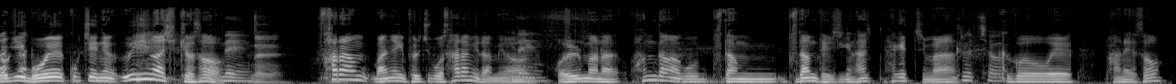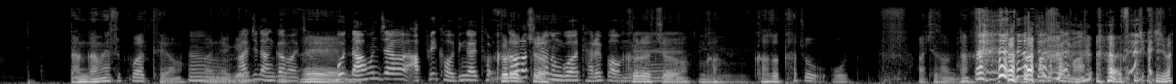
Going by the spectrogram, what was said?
여기 뭐에 꼭지냐 의인화 시켜서 네. 네. 사람 만약에 별주부가 사람이라면 네. 얼마나 황당하고 음. 부담 부담되지긴 하, 하겠지만 그렇죠. 그거에 반해서 난감했을 것 같아요. 어, 만약에 아주 난감하죠. 네. 뭐나 혼자 아프리카 어딘가에 더, 그렇죠. 떨어뜨려 놓은 거와 다를 바 없는. 그렇죠. 가, 음. 가 서 타조 옷. 아 죄송합니다. 사족하지만 타조까지만.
